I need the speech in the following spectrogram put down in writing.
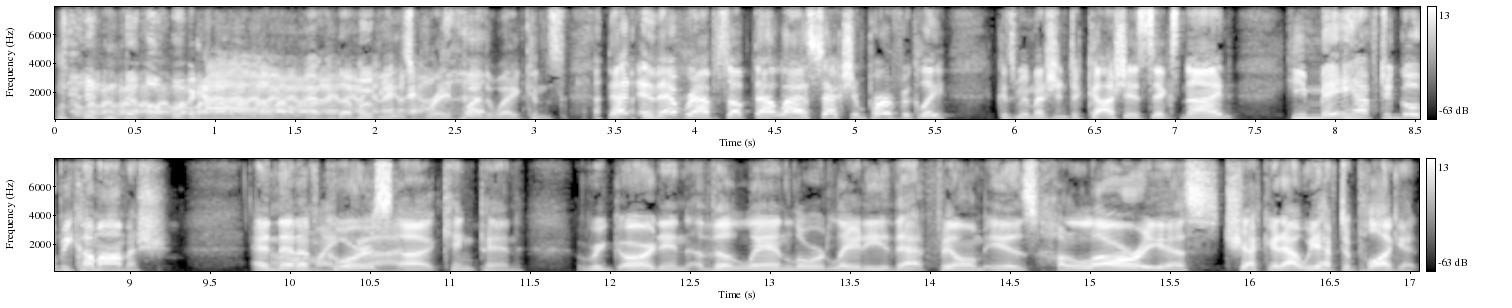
that movie is great, by the way. That and that wraps up that last section perfectly because we mentioned Tekashi six nine. He may have to go become Amish, And then, Oh of course, uh, Kingpin regarding the landlord lady. That film is hilarious. Check it out. We have to plug it.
